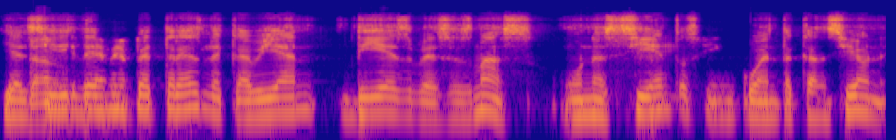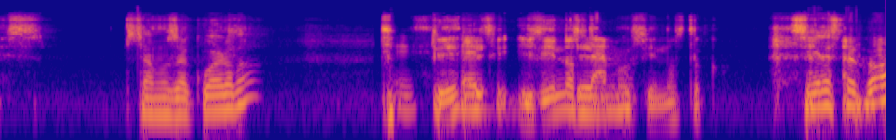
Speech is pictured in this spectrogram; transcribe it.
y al CD de MP3 le cabían 10 veces más, unas 150 canciones. ¿Estamos de acuerdo? Sí, sí. sí, Y sí nos tocó, sí nos tocó. ¿Sí les tocó?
